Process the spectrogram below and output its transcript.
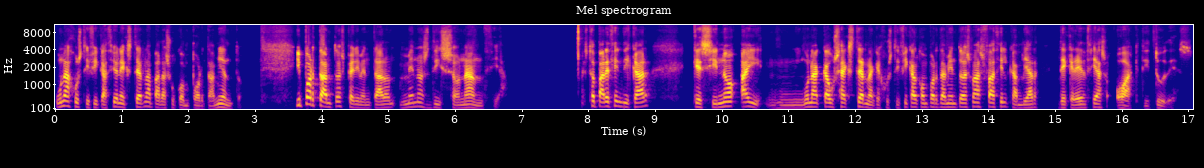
una justificación externa para su comportamiento y, por tanto, experimentaron menos disonancia. Esto parece indicar que si no hay ninguna causa externa que justifica el comportamiento, es más fácil cambiar de creencias o actitudes.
